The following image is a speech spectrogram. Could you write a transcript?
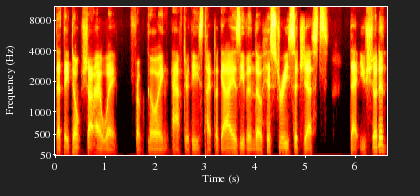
that they don't shy away from going after these type of guys, even though history suggests that you shouldn't.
